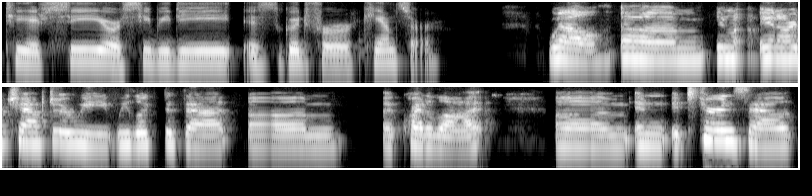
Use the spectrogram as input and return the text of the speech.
THC or CBD is good for cancer? Well, um, in my, in our chapter, we we looked at that um, uh, quite a lot, um, and it turns out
